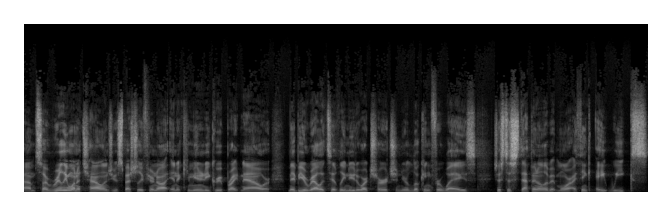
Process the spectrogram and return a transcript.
Um, so I really want to challenge you, especially if you're not in a community group right now, or maybe you're relatively new to our church and you're looking for ways just to step in a little bit more. I think eight weeks,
